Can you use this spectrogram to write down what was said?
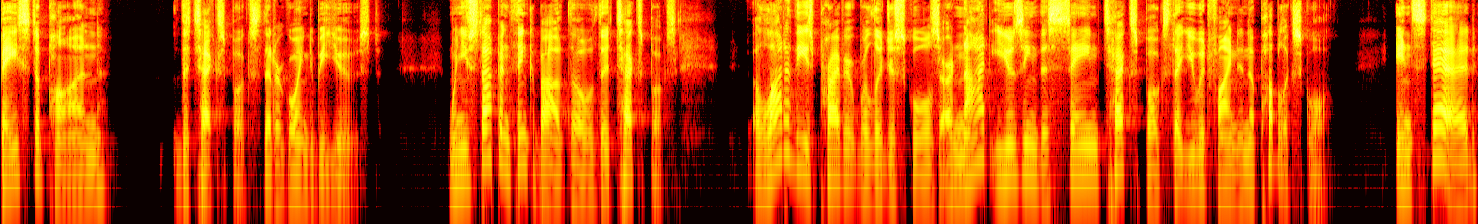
based upon the textbooks that are going to be used. When you stop and think about, though, the textbooks, a lot of these private religious schools are not using the same textbooks that you would find in a public school. Instead,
